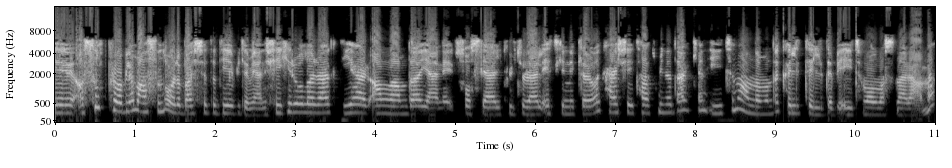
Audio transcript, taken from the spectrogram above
E, asıl problem aslında orada başladı diyebilirim. Yani şehir olarak diğer anlamda yani sosyal, kültürel etkinlikler olarak her şeyi tatmin ederken eğitim anlamında kaliteli de bir eğitim olmasına rağmen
